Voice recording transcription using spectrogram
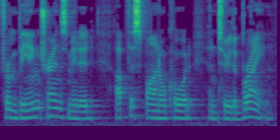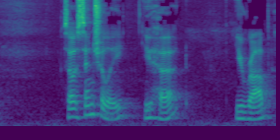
from being transmitted up the spinal cord and to the brain. So essentially, you hurt, you rub,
